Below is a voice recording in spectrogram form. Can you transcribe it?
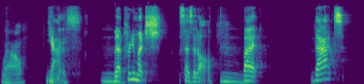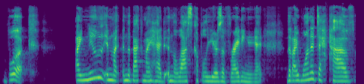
Wow. Yeah. Yes. Mm. That pretty much says it all. Mm. But that book I knew in my in the back of my head in the last couple of years of writing it that I wanted to have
